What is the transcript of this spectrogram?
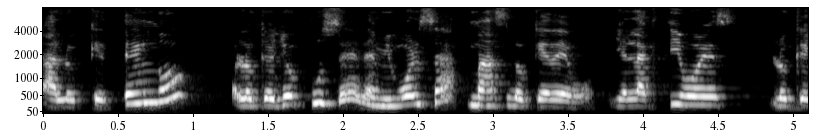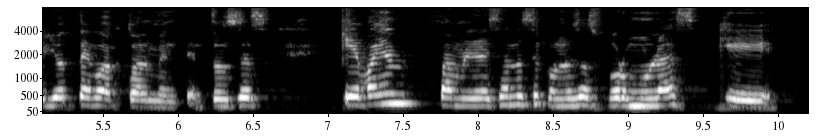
a lo que tengo, a lo que yo puse de mi bolsa, más lo que debo. Y el activo es lo que yo tengo actualmente. Entonces, que vayan familiarizándose con esas fórmulas que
